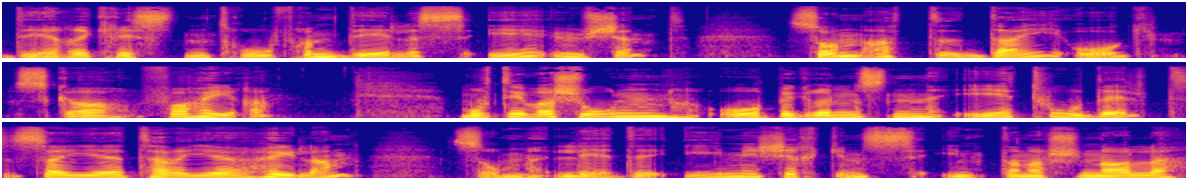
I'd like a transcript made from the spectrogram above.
der kristen tro fremdeles er ukjent, sånn at de òg skal få høre. Motivasjonen og begrunnelsen er todelt, sier Terje Høyland, som leder IMI-kirkens internasjonale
